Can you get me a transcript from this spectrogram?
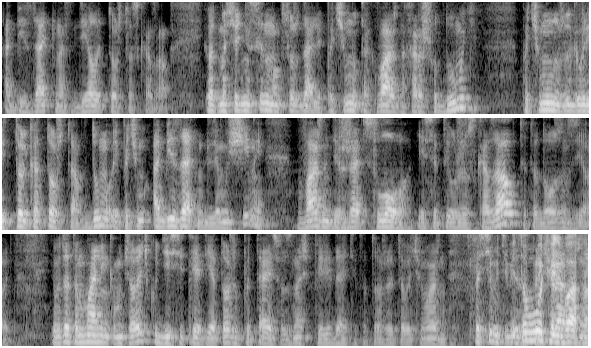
обязательно сделать то, что сказал. И вот мы сегодня с сыном обсуждали, почему так важно хорошо думать, почему нужно говорить только то, что обдумал, и почему обязательно для мужчины важно держать слово. Если ты уже сказал, ты должен сделать. И вот этому маленькому человечку 10 лет я тоже пытаюсь, вот знаешь, передать это тоже. Это очень важно. Спасибо тебе это за очень важно.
